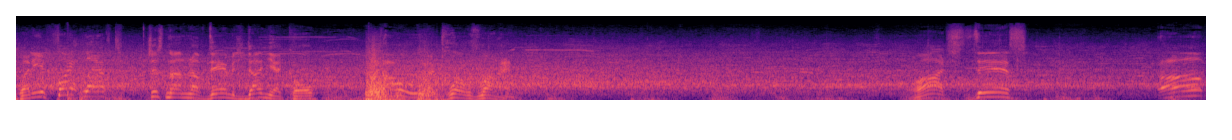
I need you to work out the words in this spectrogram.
Plenty of fight left. Just not enough damage done yet, Cole. Oh, the clothesline. Watch this. Oh.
